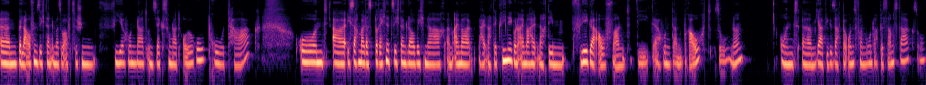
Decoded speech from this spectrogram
ähm, belaufen sich dann immer so auf zwischen 400 und 600 Euro pro Tag. Und äh, ich sag mal, das berechnet sich dann, glaube ich, nach ähm, einmal halt nach der Klinik und einmal halt nach dem Pflegeaufwand, die der Hund dann braucht, so, ne? Und ähm, ja, wie gesagt, bei uns von Montag bis Samstag, so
